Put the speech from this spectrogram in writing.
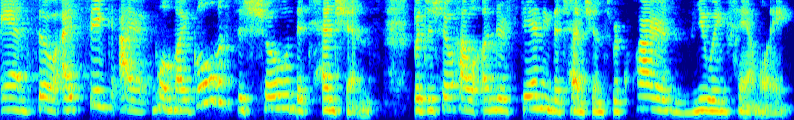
and so I think I, well, my goal was to show the tensions, but to show how understanding the tensions requires viewing family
